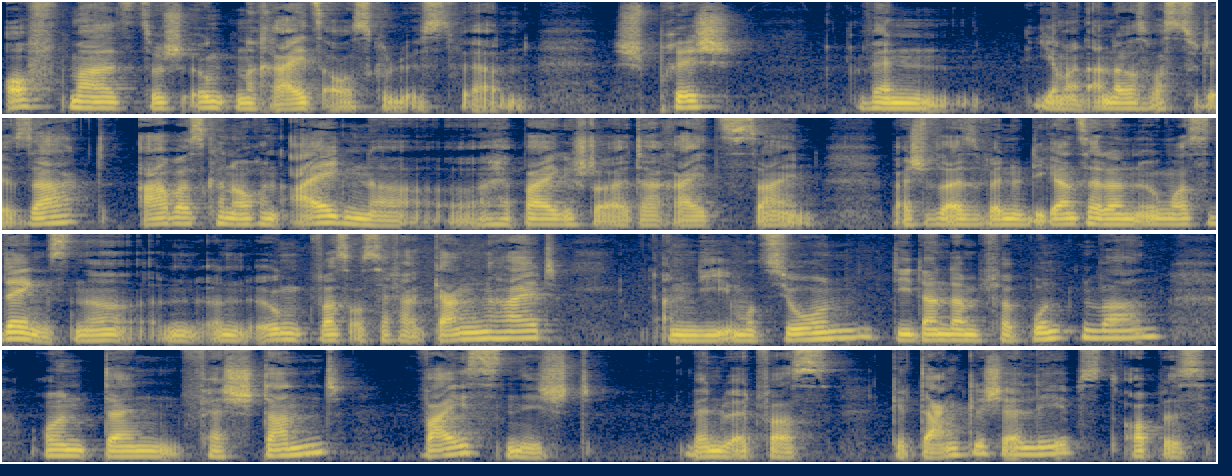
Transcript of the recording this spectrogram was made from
oftmals durch irgendeinen Reiz ausgelöst werden. Sprich, wenn jemand anderes was zu dir sagt, aber es kann auch ein eigener äh, herbeigesteuerter Reiz sein. Beispielsweise, wenn du die ganze Zeit an irgendwas denkst, ne, an, an irgendwas aus der Vergangenheit, an die Emotionen, die dann damit verbunden waren und dein Verstand weiß nicht, wenn du etwas gedanklich erlebst, ob es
